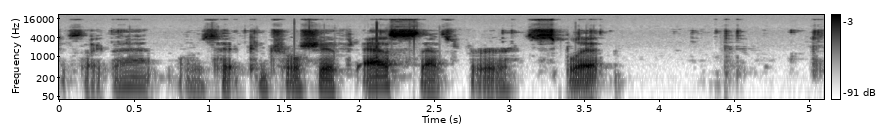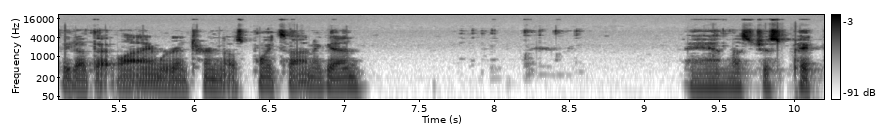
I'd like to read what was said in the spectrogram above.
Just like that. We'll just hit Control Shift S, that's for split. Delete out that line, we're going to turn those points on again. And let's just pick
